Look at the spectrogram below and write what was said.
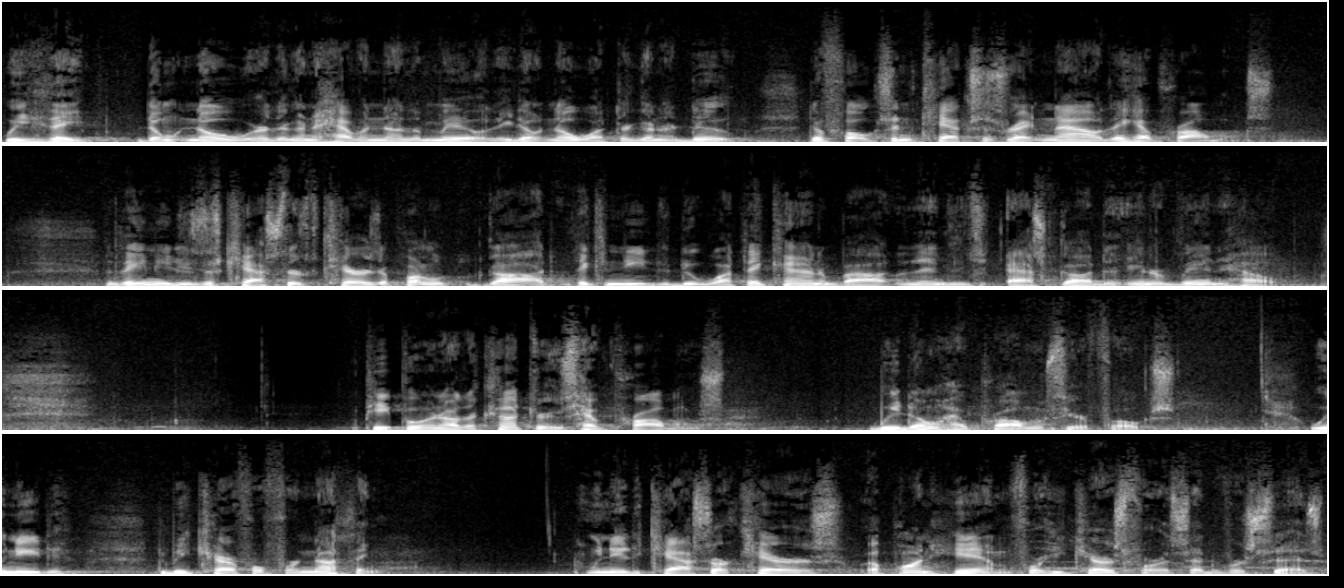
We, they don't know where they're going to have another meal. They don't know what they're going to do. The folks in Texas right now, they have problems. They need to just cast their cares upon God. They can need to do what they can about and then just ask God to intervene and help. People in other countries have problems. We don't have problems here, folks. We need to be careful for nothing. We need to cast our cares upon Him, for He cares for us, that verse says.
